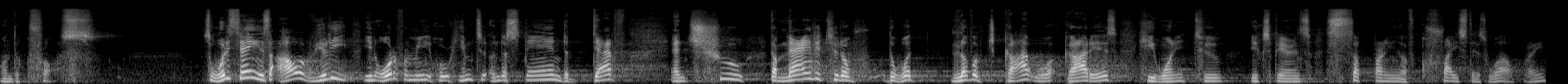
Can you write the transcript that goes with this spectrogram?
on the cross. So what he's saying is, our really, in order for me, for him to understand the depth and true, the magnitude of the what love of God, what God is, he wanted to experience suffering of Christ as well, right?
